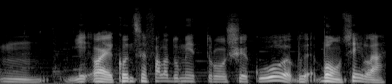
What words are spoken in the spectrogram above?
Hum, e, olha, quando você fala do metrô, chegou. Bom, sei lá.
